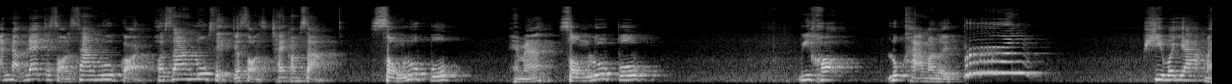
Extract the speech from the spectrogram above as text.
อันดับแรกจะสอนสร้างรูปก่อน พอสร้างรูปเสร็จจะสอนใช้คำสั่ง ส่งรูปปุ๊บ เห็นไหมส่งรูปปุ๊บ วิเคราะห์ ลูกค้ามาเลยปรึ้งพี่ว่ายากไหม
